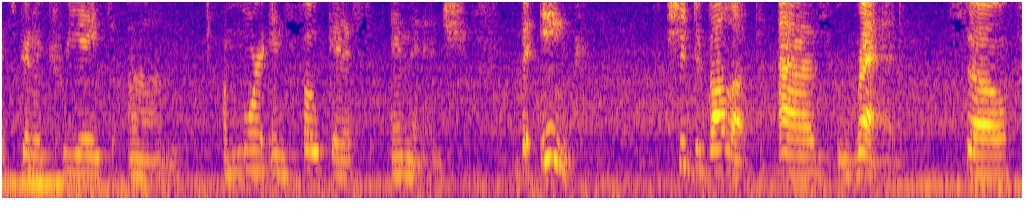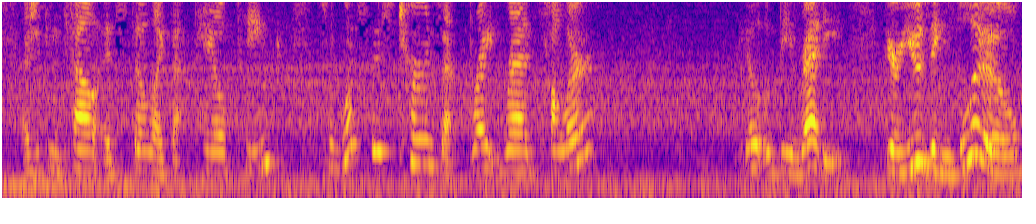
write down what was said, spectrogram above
it's going to create um, a more in focus image. The ink should develop as red. So as you can tell, it's still like that pale pink. So once this turns that bright red color, it will be ready. If you're using blue,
